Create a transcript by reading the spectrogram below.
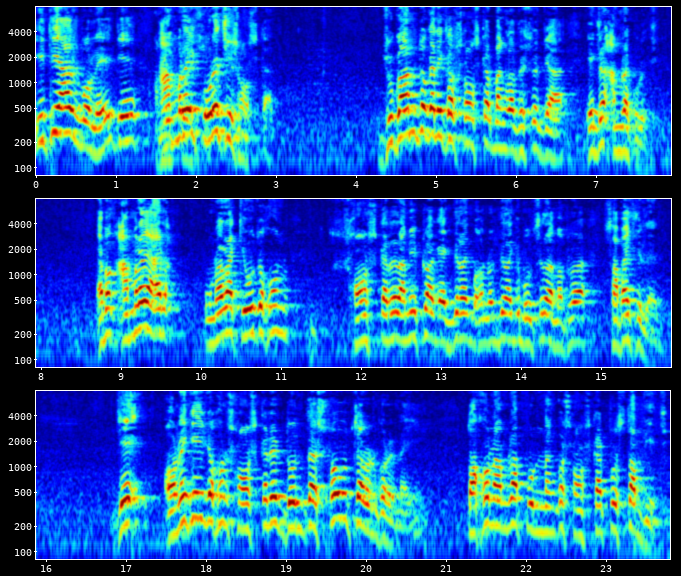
ইতিহাস বলে যে আমরাই করেছি। সংস্কার। যুগান্তকারী সংস্কার বাংলাদেশের যা এটা আমরা করেছি। এবং আমরাই আর ওনারা কেউ যখন সংস্কারের আমি একটু আগে একদিন আগে অনেকদিন আগে বলছিলাম আপনারা সাবাই ছিলেন যে অনেকেই যখন সংস্কারের দন্তাস্ব উচ্চারণ করে নাই তখন আমরা পূর্ণাঙ্গ সংস্কার প্রস্তাব দিয়েছি।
